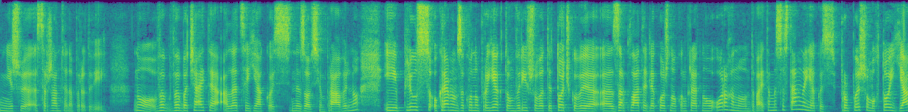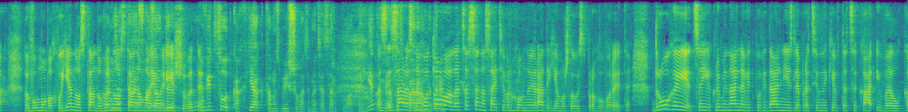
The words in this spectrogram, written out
ніж е, сержанти на передовій. Ну ви вибачайте, але це якось не зовсім правильно. І плюс окремим законопроєктом вирішувати точкові е, зарплати для кожного конкретного органу. Давайте ми системно якось пропишемо, хто як в умовах воєнного стану, мирного стану має сказати вирішувати. у відсотках, як там збільшуватиметься зарплата? Є там Зараз не готова, але це все на сайті Верховної Ради є можливість проговорити. Другий це є кримінальна відповідальність для працівників ТЦК і ВЛК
